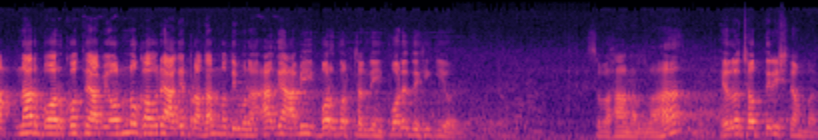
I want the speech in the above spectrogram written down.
আপনার বরকতে আমি অন্য কাউরে আগে প্রাধান্য দিব না, আগে আমি বরকতটা নেই, পরে দেখি কি হয়। সুবহান আল্লাহ এলো ছত্রিশ নাম্বার।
